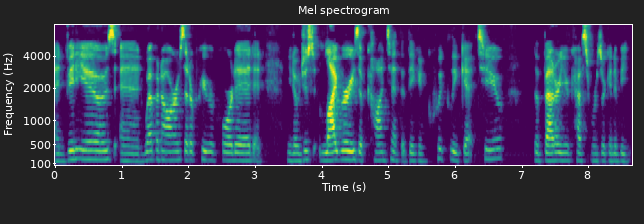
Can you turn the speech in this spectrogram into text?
and videos and webinars that are pre-recorded and you know just libraries of content that they can quickly get to the better your customers are going to be,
